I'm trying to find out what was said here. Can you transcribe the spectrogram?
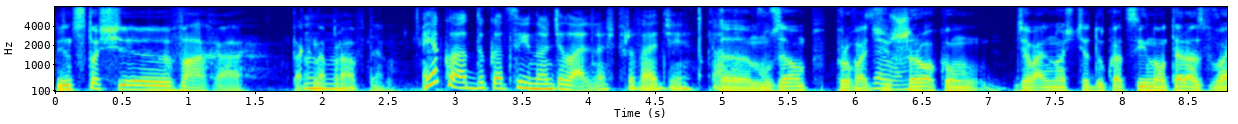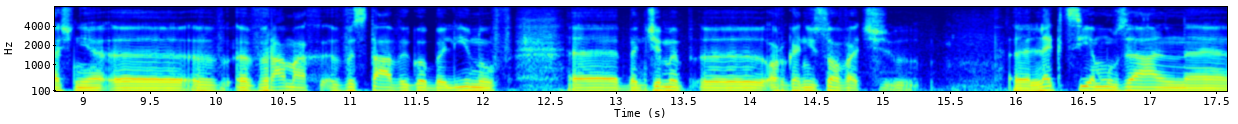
więc to się waha tak mhm. naprawdę. Jaką edukacyjną działalność prowadzi? E, muzeum prowadzi Muzeum. szeroką działalność edukacyjną. Teraz właśnie w ramach wystawy gobelinów będziemy organizować lekcje muzealne,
